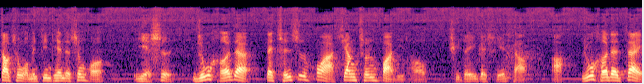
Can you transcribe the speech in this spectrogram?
造成我们今天的生活也是如何的在城市化、乡村化里头。取得一个协调啊，如何的在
